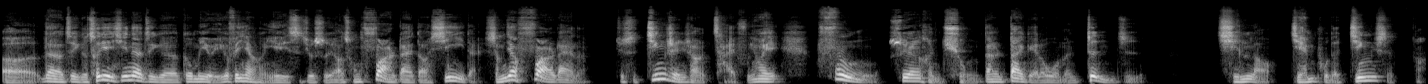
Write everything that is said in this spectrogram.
呃，那这个车建新呢，这个跟我们有一个分享很有意思，就是要从富二代到新一代。什么叫富二代呢？就是精神上财富，因为父母虽然很穷，但是带给了我们正直、勤劳、简朴的精神啊。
